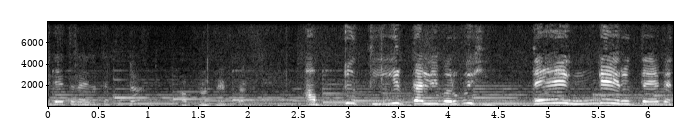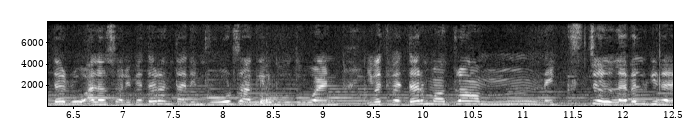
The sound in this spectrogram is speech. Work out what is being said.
ಇದೇ ತರ ಇರುತ್ತೆ ಪುಟ್ಟ? ಅಪ್ ಟು ತೀರ್ಥಳ್ಳಿವರೆಗೂ ಇದ್ದೇ ಹಿಂಗೆ ಇರುತ್ತೆ ವೆದರ್ ಅಲ್ಲ ಸಾರಿ ವೆದರ್ ಅಂತ ಇದೀನಿ ರೋಡ್ಸ್ ಆಗಿರ್ಬೋದು ಅಂಡ್ ಇವತ್ತು ವೆದರ್ ಮಾತ್ರ ನೆಕ್ಸ್ಟ್ ಲೆವೆಲ್ಗಿದೆ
